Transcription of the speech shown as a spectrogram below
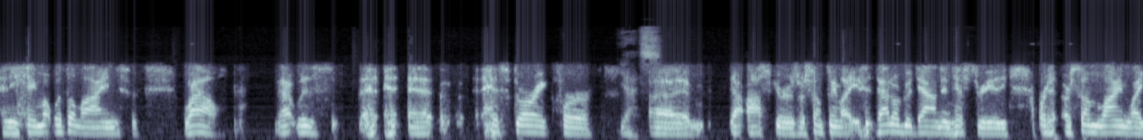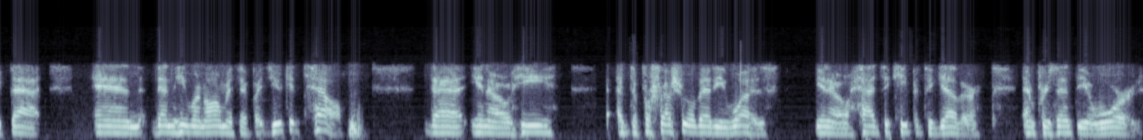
and he came up with the lines. Wow, that was historic for yes. Um, Oscars or something like that'll go down in history, or, or some line like that. And then he went on with it, but you could tell that you know he the professional that he was, you know, had to keep it together and present the award.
